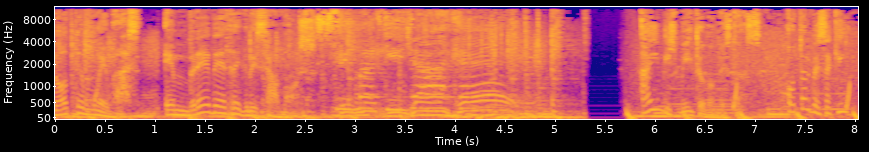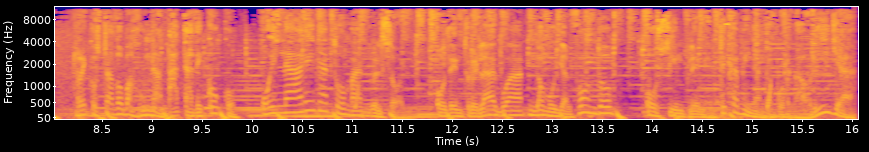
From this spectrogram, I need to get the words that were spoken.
No te muevas. En breve regresamos. Sin maquillaje. Ahí mismito donde estás. O tal vez aquí, recostado bajo una mata de coco. O en la arena tomando el sol. O dentro del agua, no muy al fondo. O simplemente caminando por la orilla.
